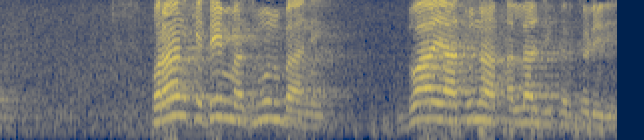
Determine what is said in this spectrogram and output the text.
قران کې دې مضمون باندې دعا آیاتونه الله ذکر کړی دي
